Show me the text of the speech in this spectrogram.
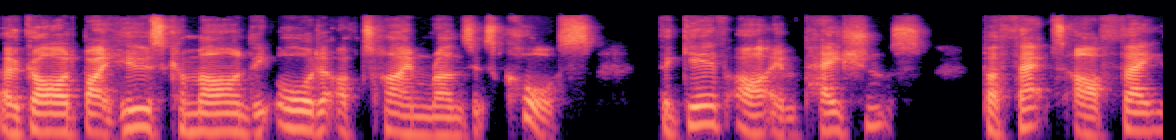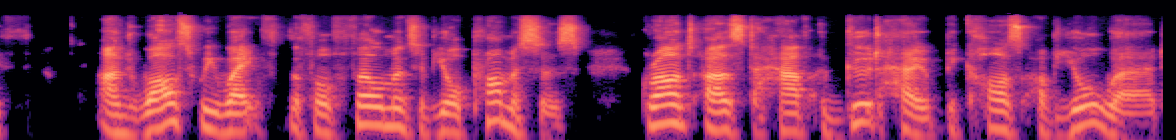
O God, by whose command the order of time runs its course, forgive our impatience, perfect our faith, and whilst we wait for the fulfillment of your promises, grant us to have a good hope because of your word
